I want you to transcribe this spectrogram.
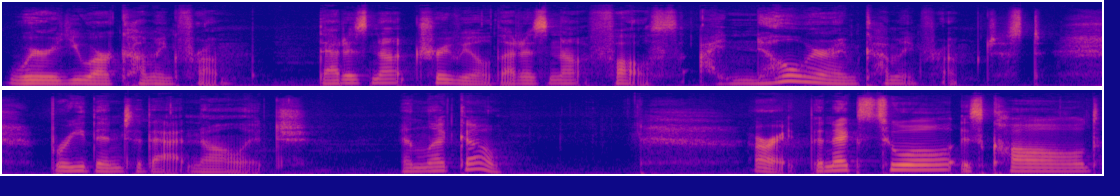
where you are coming from. That is not trivial. That is not false. I know where I'm coming from. Just breathe into that knowledge and let go. All right, the next tool is called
